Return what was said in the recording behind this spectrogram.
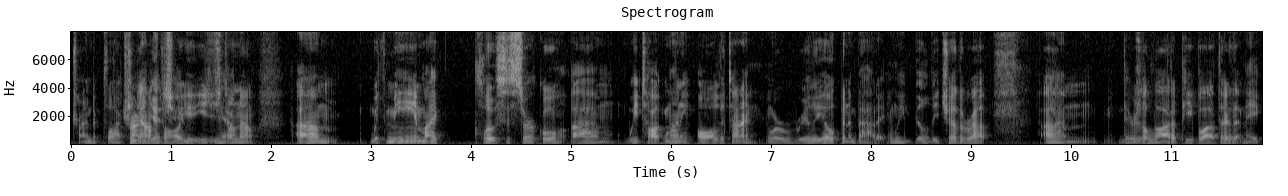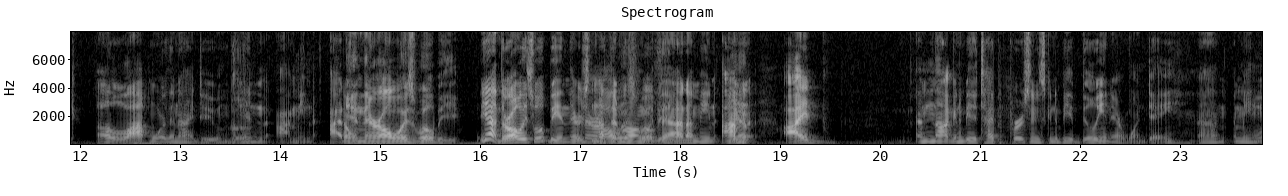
trying to plot your Trying get downfall. you. You, you just Yeah. don't know. Um, with me and my closest circle, um, we talk money all the time, and we're really open about it, and we build each other up. Um, there's a lot of people out there that make a lot more than I do, and I mean, I don't. and there always will be Yeah, there always will be, and there's There nothing wrong with be. that. I mean, I'm Yep. I am not going to be the type of person who's going to be a billionaire one day. Um, I mean,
